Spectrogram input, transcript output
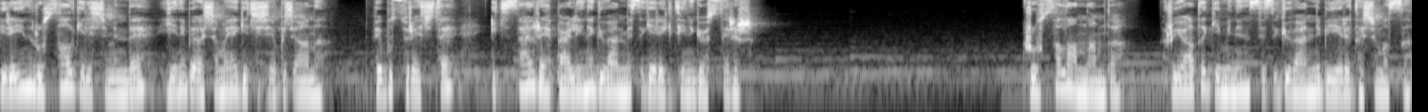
bireyin ruhsal gelişiminde yeni bir aşamaya geçiş yapacağını ve bu süreçte içsel rehberliğine güvenmesi gerektiğini gösterir. Ruhsal anlamda rüyada geminin sizi güvenli bir yere taşıması,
